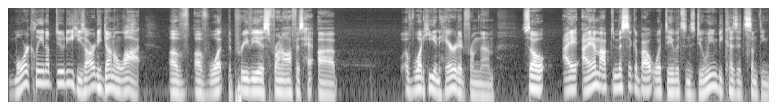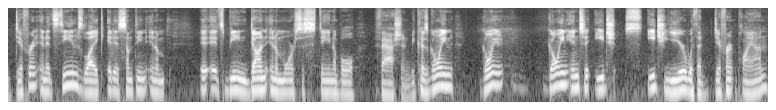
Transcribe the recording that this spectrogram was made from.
more cleanup duty. He's already done a lot of of what the previous front office ha- uh, of what he inherited from them. So I, I am optimistic about what Davidson's doing because it's something different and it seems like it is something in a it's being done in a more sustainable fashion because going going going into each each year with a different plan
